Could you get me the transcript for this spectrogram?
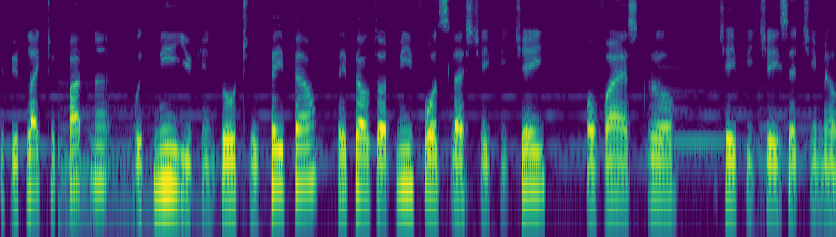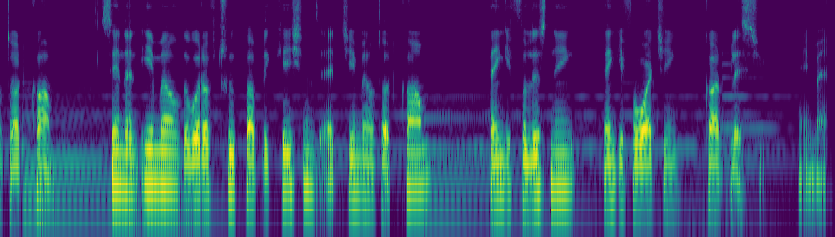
If you'd like to partner with me, you can go to PayPal, paypal.me forward slash JPJ, or via Skrill, jpjs at gmail.com. Send an email, the word of truth publications at gmail.com. Thank you for listening. Thank you for watching. God bless you. Amen.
